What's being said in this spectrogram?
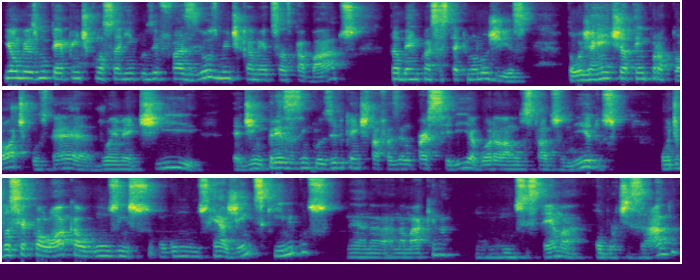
e ao mesmo tempo a gente consegue, inclusive, fazer os medicamentos acabados também com essas tecnologias. Então, hoje a gente já tem protótipos né, do MIT, é, de empresas, inclusive, que a gente está fazendo parceria agora lá nos Estados Unidos, onde você coloca alguns, alguns reagentes químicos né, na, na, máquina, um sistema robotizado,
